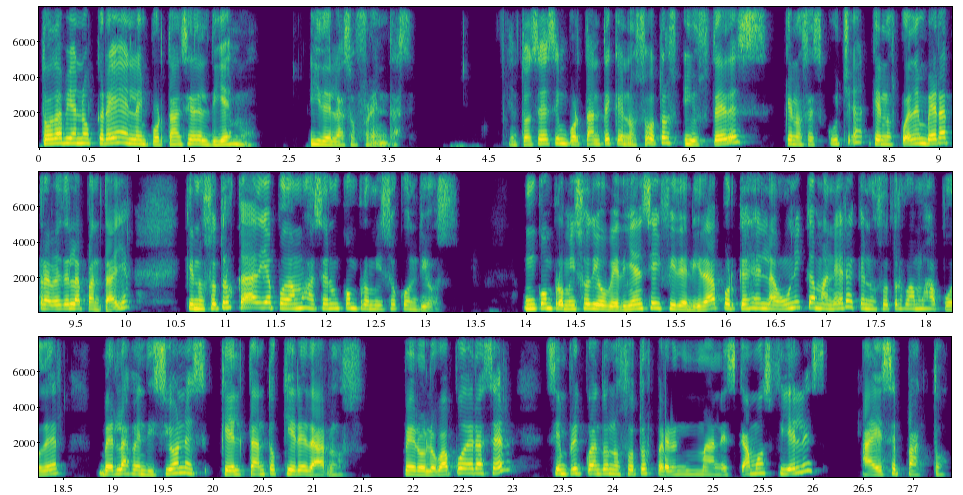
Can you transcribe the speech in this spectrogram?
todavía no cree en la importancia del diezmo y de las ofrendas. Entonces es importante que nosotros y ustedes que nos escuchan, que nos pueden ver a través de la pantalla, que nosotros cada día podamos hacer un compromiso con Dios, un compromiso de obediencia y fidelidad, porque es en la única manera que nosotros vamos a poder ver las bendiciones que Él tanto quiere darnos. Pero lo va a poder hacer siempre y cuando nosotros permanezcamos fieles a ese pacto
